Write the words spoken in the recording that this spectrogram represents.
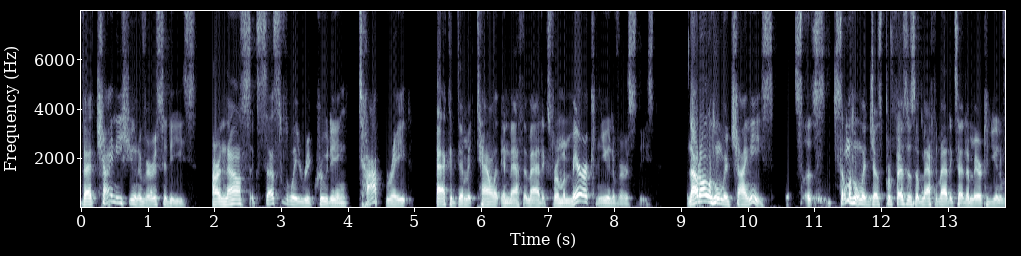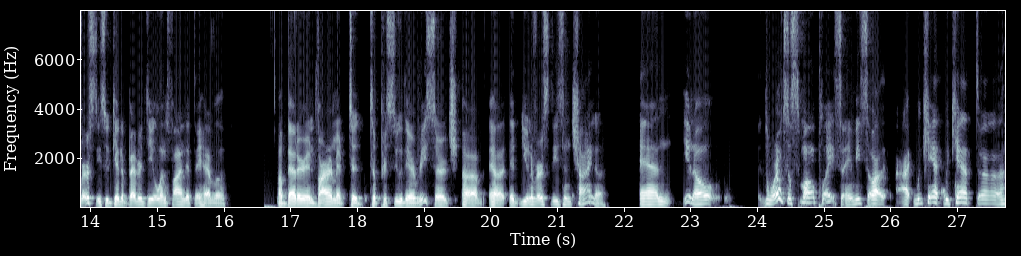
that Chinese universities are now successfully recruiting top rate academic talent in mathematics from American universities, not all of whom are Chinese, some of whom are just professors of mathematics at American universities who get a better deal and find that they have a a better environment to to pursue their research uh, uh, at universities in China. And you know, the world's a small place, Amy. So I, I, we can't we can't uh,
